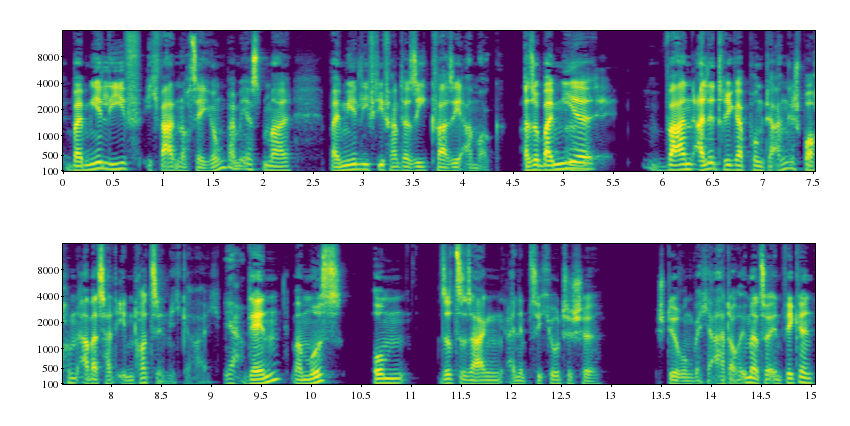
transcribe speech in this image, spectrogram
bei mir lief, ich war noch sehr jung beim ersten Mal, bei mir lief die Fantasie quasi amok. Also bei mir mhm. waren alle Triggerpunkte angesprochen, aber es hat eben trotzdem nicht gereicht. Ja. Denn man muss, um sozusagen eine psychotische Störung, welche Art auch immer, zu entwickeln,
